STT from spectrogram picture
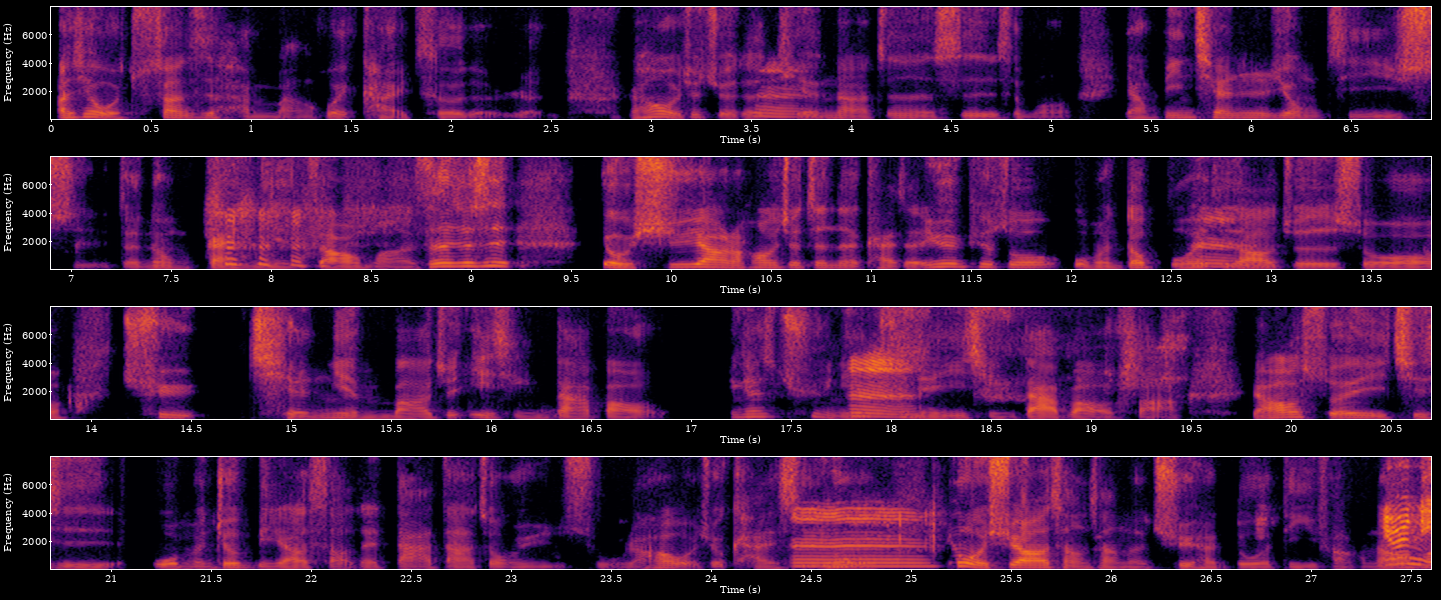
而且我算是还蛮会开车的人，然后我就觉得天哪，真的是什么养兵千日用己一时的那种概念，你知道吗？真的就是有需要，然后就真的开车，因为譬如说我们都不会知道，就是说去前年吧，就疫情大爆。应该是去年，去年疫情大爆发，然后所以其实我们就比较少在搭大众运输，然后我就开始，因为我因为我需要常常的去很多地方，因为你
